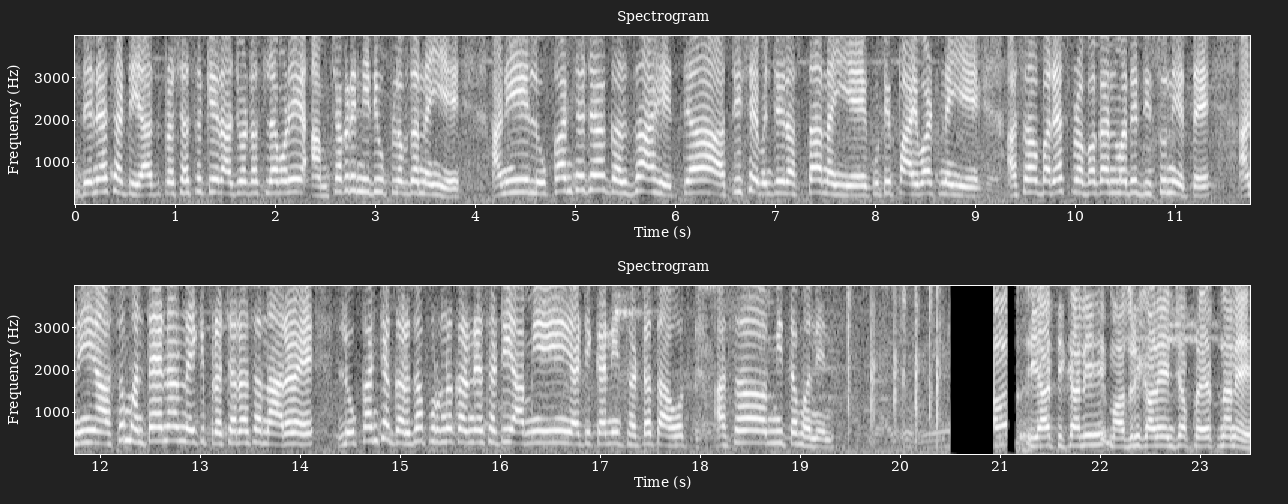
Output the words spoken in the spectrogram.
देण्यासाठी आज प्रशासकीय राजवट असल्यामुळे आमच्याकडे निधी उपलब्ध नाही आहे आणि लोकांच्या ज्या गरजा आहेत त्या अतिशय म्हणजे रस्ता नाही आहे कुठे पायवाट नाही आहे असं बऱ्याच प्रभागांमध्ये दिसून येते आणि असं म्हणता येणार नाही की प्रचाराचा नारळ आहे. लोकांच्या गरजा पूर्ण करण्यासाठी आम्ही या ठिकाणी झटत आहोत असं मी तर म्हणेन. या ठिकाणी माधुरी काळे यांच्या प्रयत्नाने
